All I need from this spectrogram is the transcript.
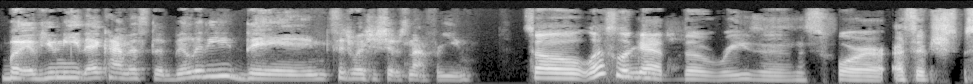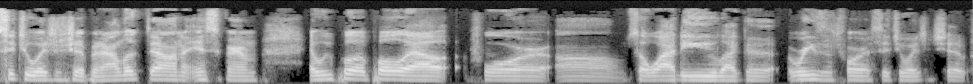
But if you need that kind of stability, then situationship's not for you. So let's look at the reasons for a situ- situationship. And I looked down on Instagram and we put a poll out for, um, so why do you like a reasons for a situationship?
